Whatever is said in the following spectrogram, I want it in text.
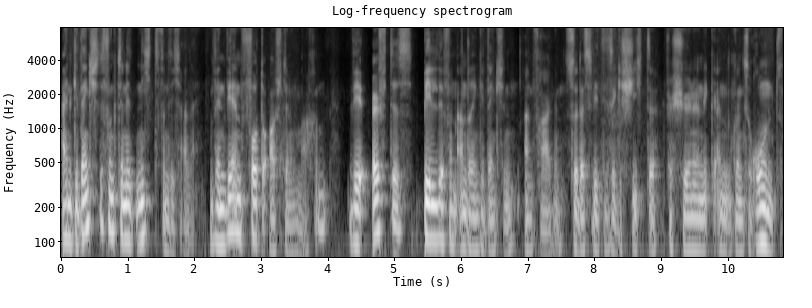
eine Gedenkstätte funktioniert nicht von sich allein. Wenn wir eine Fotoausstellung machen, wir öfters Bilder von anderen Gedenkstätten anfragen, sodass wir diese Geschichte verschönern und ganz rund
